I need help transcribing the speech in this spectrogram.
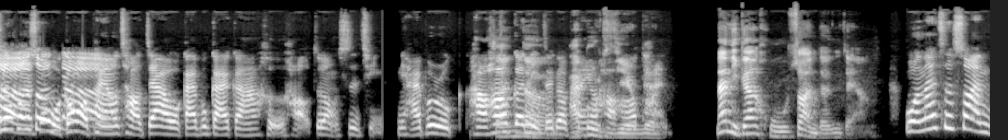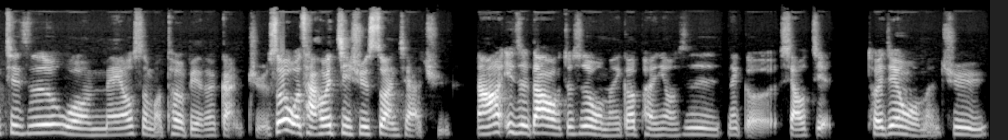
就是或者说我跟我朋友吵架，我该不该跟他和好这种事情，你还不如好好跟你这个朋友好好谈。那你跟胡算的是怎样？我那次算，其实我没有什么特别的感觉，所以我才会继续算下去。然后一直到就是我们一个朋友是那个小简推荐我们去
